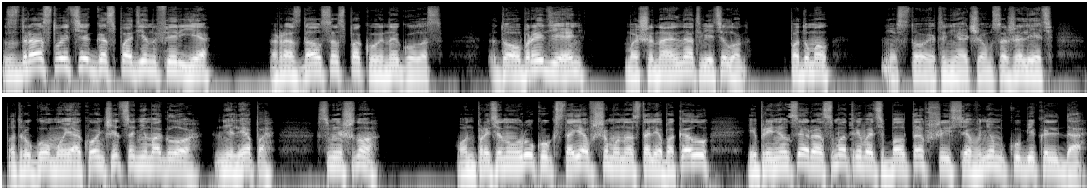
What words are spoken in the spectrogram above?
«Здравствуйте, господин Ферье», — раздался спокойный голос. «Добрый день», — машинально ответил он. Подумал, не стоит ни о чем сожалеть. По-другому и окончиться не могло. Нелепо. Смешно. Он протянул руку к стоявшему на столе бокалу и принялся рассматривать болтавшийся в нем кубик льда.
